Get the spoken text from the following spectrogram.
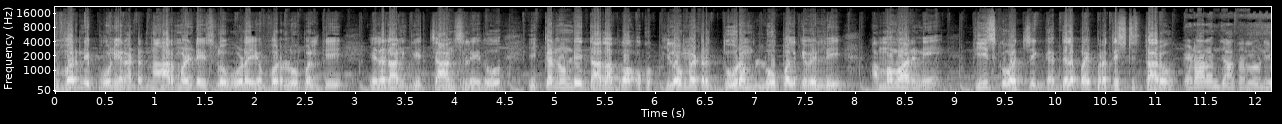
ఎవరిని పోనీరు అంటే నార్మల్ డేస్లో కూడా ఎవ్వరు లోపలికి వెళ్ళడానికి ఛాన్స్ లేదు. ఇక్కడ నుండి దాదాపుగా ఒక కిలోమీటర్ దూరం లోపలికి వెళ్ళి అమ్మవారిని తీసుకువచ్చి గద్దెలపై ప్రతిష్ఠిస్తారు. ఎడారం జాతరలోని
